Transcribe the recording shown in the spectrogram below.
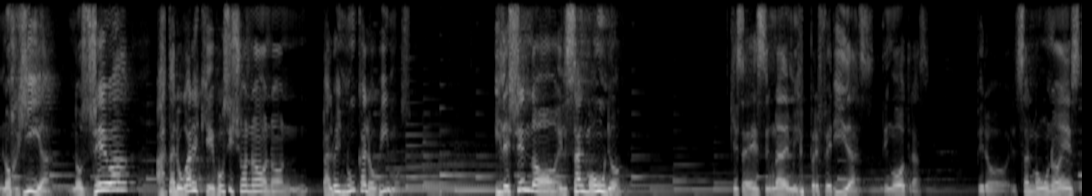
nos guía, nos lleva hasta lugares que vos y yo no, no, tal vez nunca lo vimos. Y leyendo el Salmo 1, que esa es una de mis preferidas, tengo otras, pero el Salmo 1 es,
